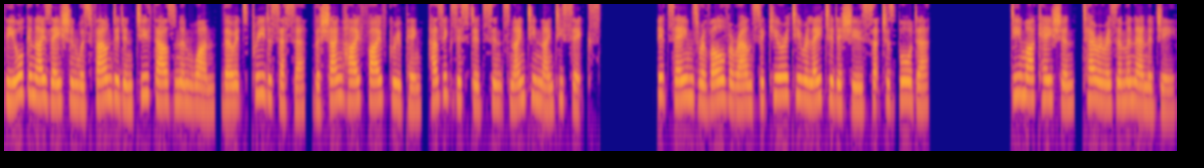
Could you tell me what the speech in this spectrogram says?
The organization was founded in 2001, though its predecessor, the Shanghai Five Grouping, has existed since 1996. Its aims revolve around security-related issues such as border, demarcation, terrorism and energy.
